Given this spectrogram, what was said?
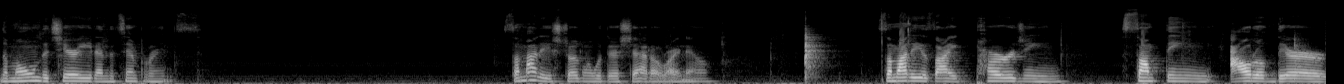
The moon, the chariot, and the temperance. Somebody is struggling with their shadow right now. Somebody is like purging something out of their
